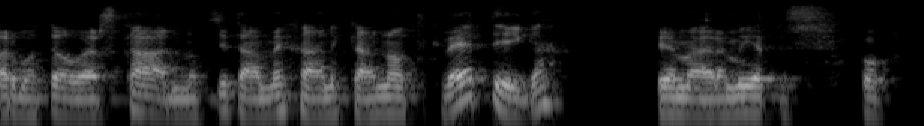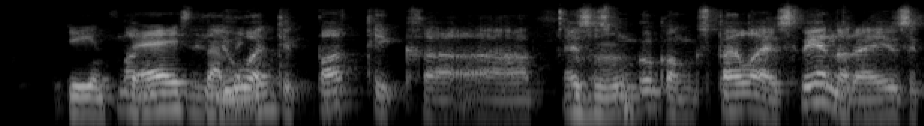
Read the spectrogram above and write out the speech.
Varbūt tev vairs kāda no citām mehānikām nav tik vērtīga. Piemēram, iet uz kaut Ķīnas tējas. Man ļoti patika, es esmu mm -hmm. Gugongu spēlējis vienu reizi.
